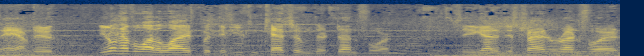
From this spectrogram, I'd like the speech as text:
Damn, dude. You don't have a lot of life, but if you can catch them, they're done for. So you gotta just try and run for it.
